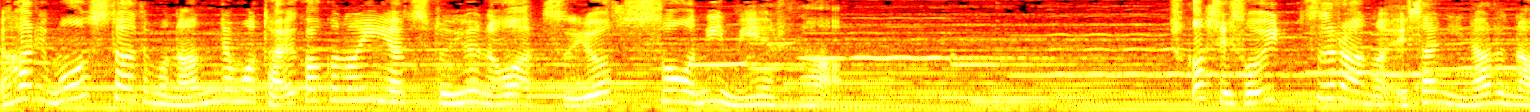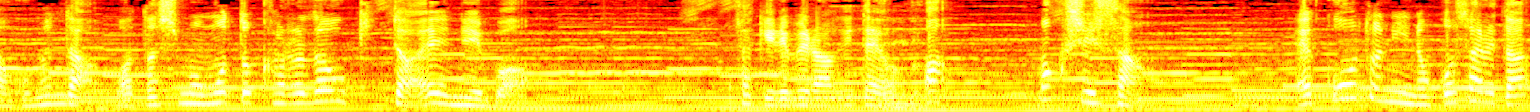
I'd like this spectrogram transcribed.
やはりモンスターでも何でも体格のいいやつというのは強そうに見えるな。しかしそいつらの餌になるのはごめんだ。私ももっと体を切って会えねば。さっきレベル上げたよ。あ、マクシーさん。エコートに残された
